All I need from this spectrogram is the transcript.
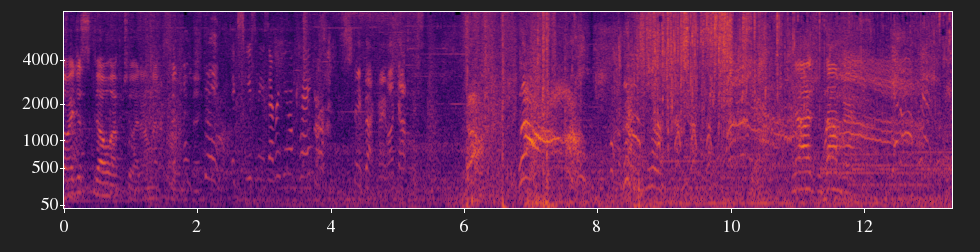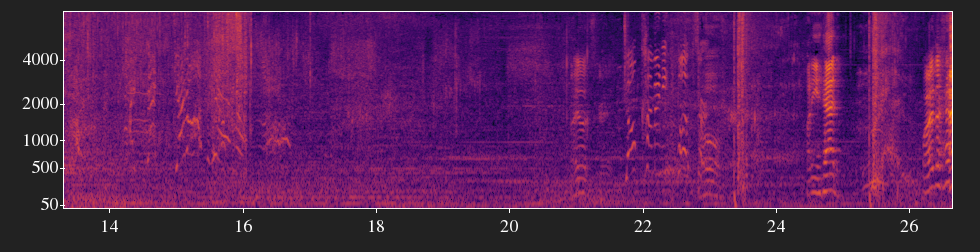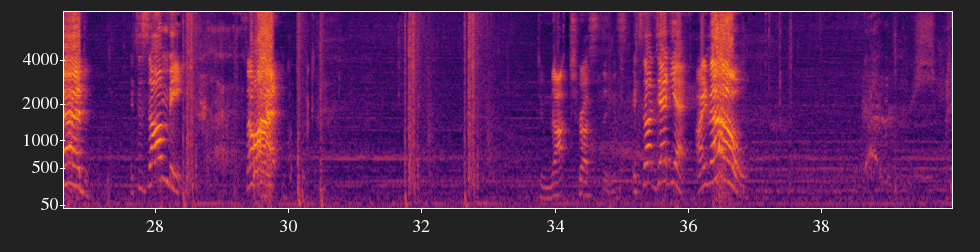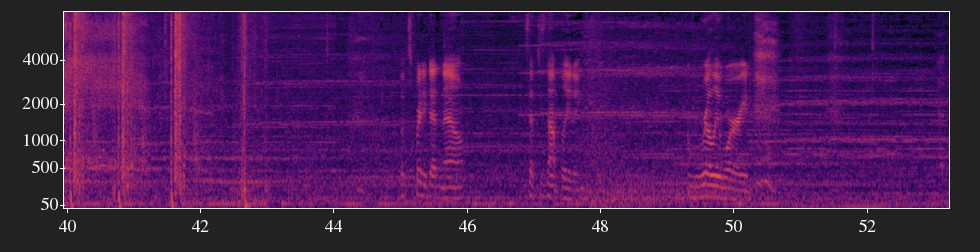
So I just go up to it. I don't have to do anything. Excuse me, is everything okay? Ah, stay back, ma'am. I got this. No, it's a zombie. Get off him! I said get off him! Oh, he looks great. Don't come any closer! Oh. Honey, head. Why the head? It's a zombie! So hot! Not trust these. It's not dead yet! I know! Looks pretty dead now. Except he's not bleeding. I'm really worried.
